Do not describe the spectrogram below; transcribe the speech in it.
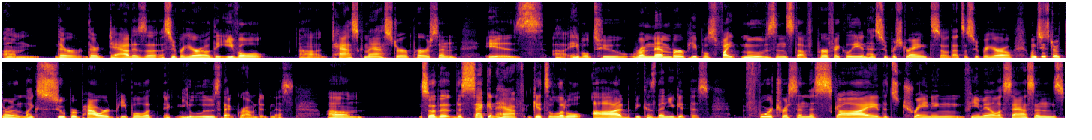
um, their their dad is a, a superhero. The evil uh, Taskmaster person is uh, able to remember people's fight moves and stuff perfectly and has super strength, so that's a superhero. Once you start throwing like super powered people, it, it, you lose that groundedness. Um, so the the second half gets a little odd because then you get this fortress in the sky that's training female assassins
